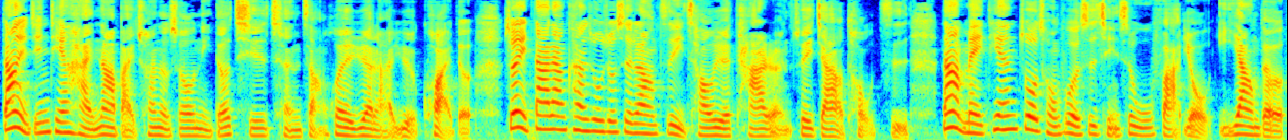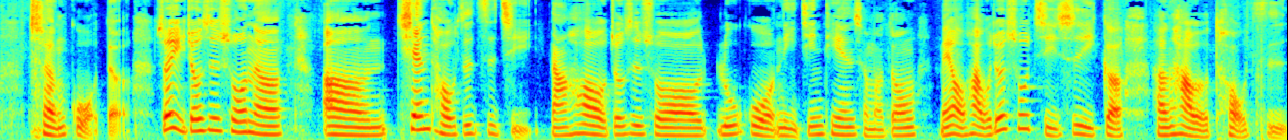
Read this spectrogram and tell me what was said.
当你今天海纳百川的时候，你的其实成长会越来越快的。所以大量看书就是让自己超越他人最佳的投资。那每天做重复的事情是无法有一样的成果的。所以就是说呢。嗯，先投资自己，然后就是说，如果你今天什么都没有的话，我觉得书籍是一个很好的投资。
